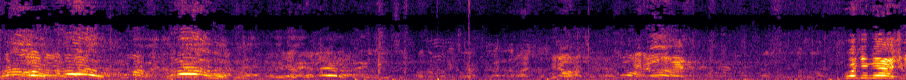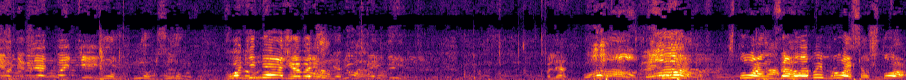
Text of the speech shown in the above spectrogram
Браво, браво. Браво, блядь. Вперед! Вперед! Вводи мяч. Блядь, пойди! Вверх, вверх, вверх. Вводи мяч, говорю. Иди! Что? Что, он за головы бросил, что?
